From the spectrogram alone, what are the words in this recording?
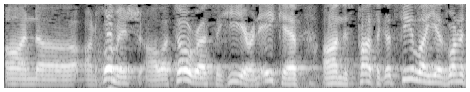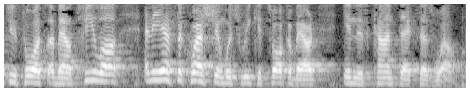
on uh, on Chumash, ala Torah, Sahir, and Eikev on this pasuk of Tefillah. He has one or two thoughts about Tefillah, and he asked a question which we could talk about in this context as well.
